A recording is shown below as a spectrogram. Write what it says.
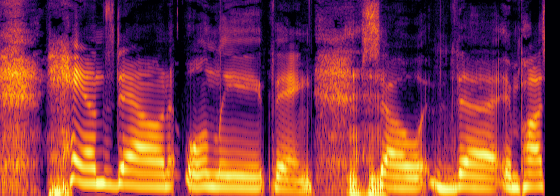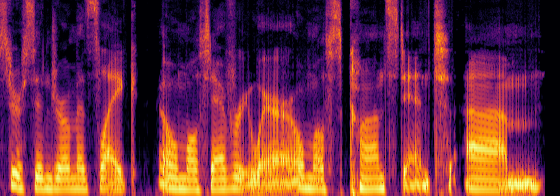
hands down, only thing. Mm-hmm. So, the imposter syndrome, it's like almost everywhere, almost constant. Um,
